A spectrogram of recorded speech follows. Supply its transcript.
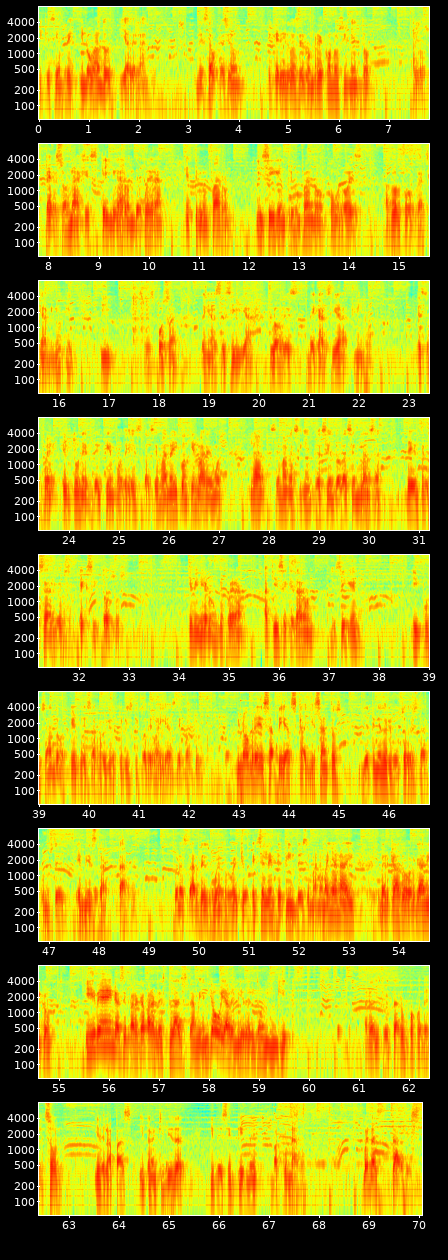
y que siempre innovando y adelante. En esta ocasión he querido hacer un reconocimiento a los personajes que llegaron de fuera, que triunfaron y siguen triunfando, como lo es Adolfo García Minuti y su esposa, doña Cecilia Flores de García Minuti. Esto fue el túnel del tiempo de esta semana y continuaremos la semana siguiente haciendo la semblanza de empresarios exitosos que vinieron de fuera, aquí se quedaron y siguen impulsando el desarrollo turístico de Bahías de Huatulco. Mi nombre es Apías Calle Santos y he tenido el gusto de estar con usted en esta tarde. Buenas tardes, buen provecho, excelente fin de semana. Mañana hay mercado orgánico y véngase para acá para el splash también. Yo voy a venir el dominguito para disfrutar un poco del sol y de la paz y tranquilidad y de sentirme vacunado. Buenas tardes.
